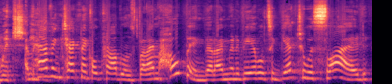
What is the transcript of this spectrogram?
Which I'm having technical problems, but I'm hoping that I'm going to be able to get to a slide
